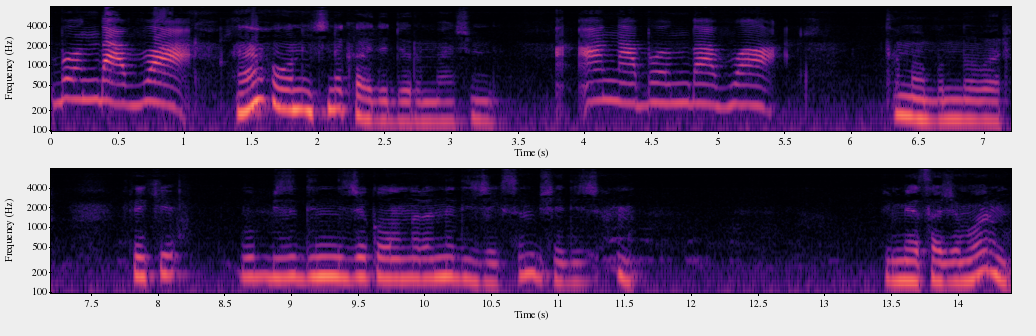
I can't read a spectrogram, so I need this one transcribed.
bunda var. Ha onun içine kaydediyorum ben şimdi. Anne bunda var. Tamam bunda var. Peki bu bizi dinleyecek olanlara ne diyeceksin? Bir şey diyecek mi? Bir mesajın var mı?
